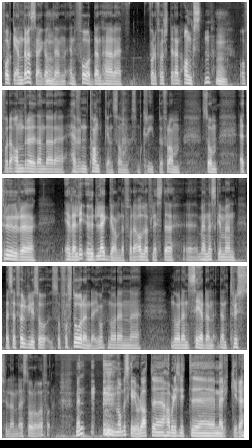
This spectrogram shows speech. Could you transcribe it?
folk endrer seg. At Mm. en, en får den her For det første den angsten, Mm. og for det andre den der hevntanken som, som kryper fram. Som jeg tror er veldig ødeleggende for de aller fleste mennesker. Men, men selvfølgelig så, så forstår en det jo når en, når en ser den, den trusselen de står overfor. Men nå beskriver du at det har blitt litt eh, mørkere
